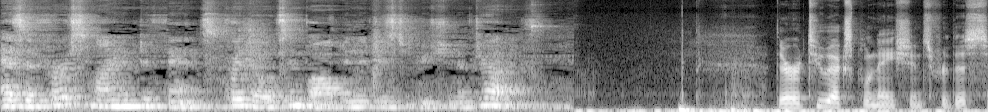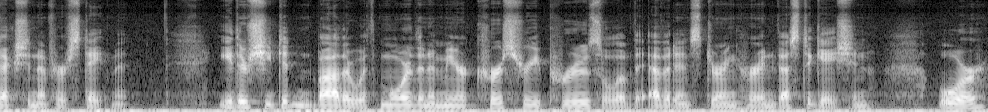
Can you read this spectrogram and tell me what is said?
as a first line of defense for those involved in the distribution of drugs. There are two explanations for this section of her statement. Either she didn't bother with more than a mere cursory perusal of the evidence during her investigation, or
